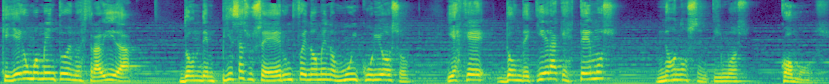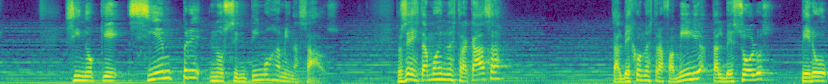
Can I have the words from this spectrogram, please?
que llega un momento de nuestra vida donde empieza a suceder un fenómeno muy curioso y es que donde quiera que estemos no nos sentimos cómodos. sino que siempre nos sentimos amenazados. Entonces estamos en nuestra casa, tal vez con nuestra familia, tal vez solos, pero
